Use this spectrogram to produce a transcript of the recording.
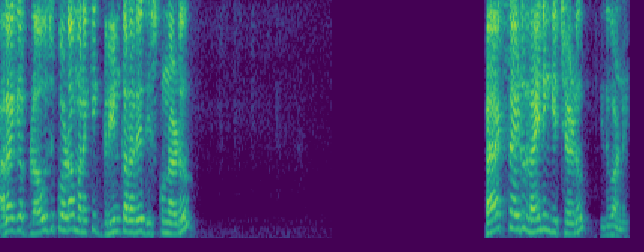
అలాగే బ్లౌజ్ కూడా మనకి గ్రీన్ కలరే తీసుకున్నాడు. బ్యాక్ సైడ్ లైనింగ్ ఇచ్చాడు. ఇదిగోండి.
